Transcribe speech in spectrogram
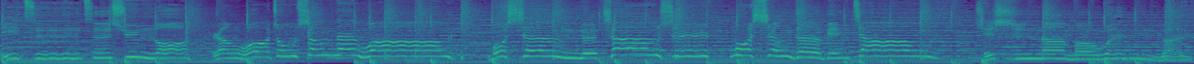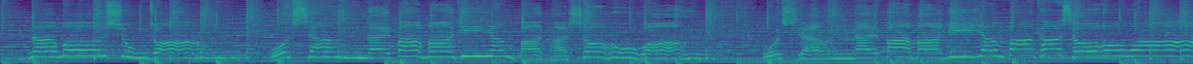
一次次巡逻让我终生难忘。陌生的城市，陌生的边疆，却是那么温暖，那么雄壮。我像爱爸妈一样把他守望，我像爱爸妈一样把他守望。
